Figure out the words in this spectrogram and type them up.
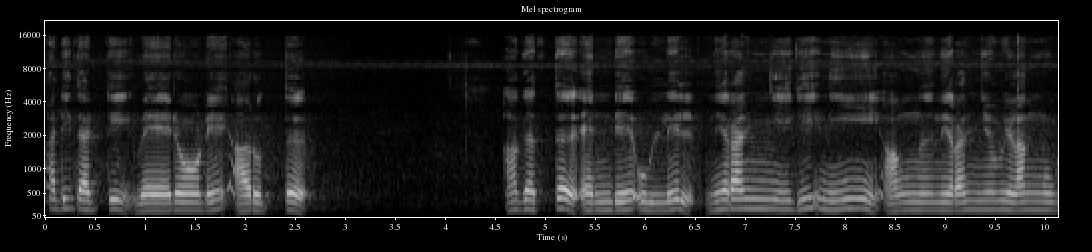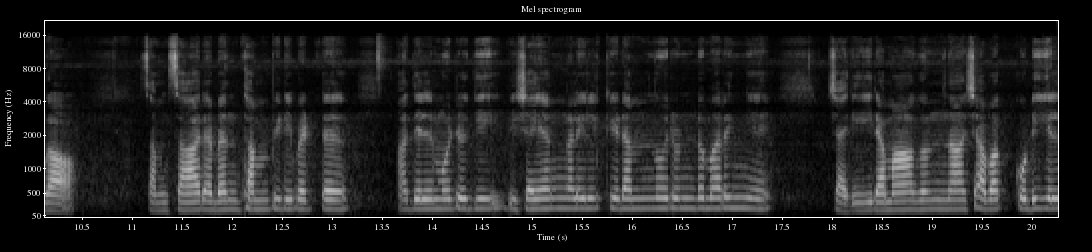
അടിതട്ടി വേരോടെ അറുത്ത് അകത്ത് എന്റെ ഉള്ളിൽ നിറഞ്ഞിരി നീ അങ്ങ് നിറഞ്ഞു വിളങ്ങുക. സംസാരബന്ധം പിടിപെട്ട് അതിൽ മുഴുകി വിഷയങ്ങളിൽ കിടന്നുരുണ്ടുമറിഞ്ഞ് ശരീരമാകുന്ന ശവക്കുടിയിൽ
